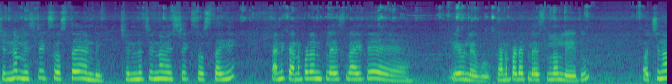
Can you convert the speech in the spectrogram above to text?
చిన్న మిస్టేక్స్ వస్తాయండి. చిన్న చిన్న మిస్టేక్స్ వస్తాయి. కానీ కనపడని ప్లేస్లో అయితే ఏం లేవు. కనపడే ప్లేస్లో లేదు. వచ్చినా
